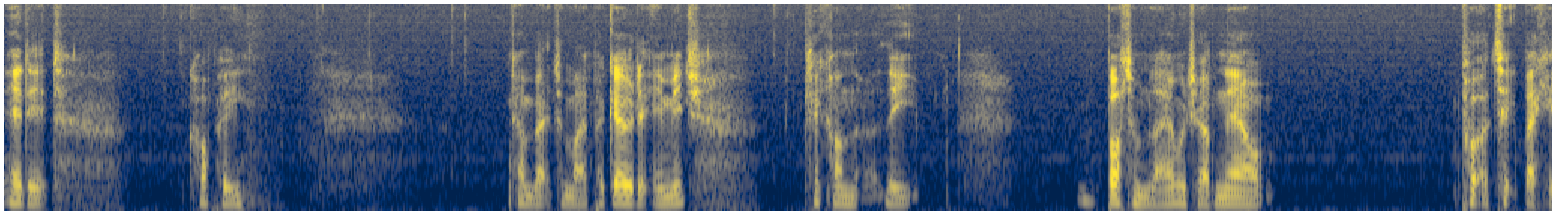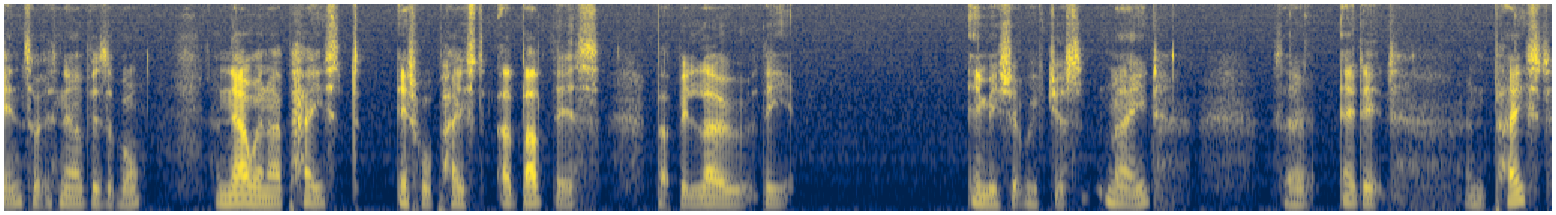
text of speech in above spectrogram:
edit, copy, come back to my pagoda image, click on the bottom layer which I've now put a tick back in so it's now visible and now when I paste it will paste above this but below the image that we've just made. So edit and paste.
